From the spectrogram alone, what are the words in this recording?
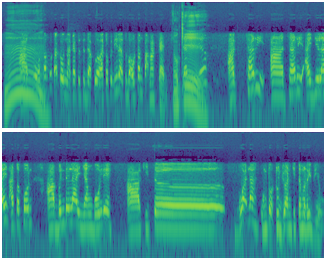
Hmm. Ah so Otam pun tak tahu nak kata sedap ke ataupun tidak sebab Otam tak makan. Okey. Jadinya ah cari ah cari idea lain ataupun ah benda lain yang boleh ah kita buatlah untuk tujuan kita mereview.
